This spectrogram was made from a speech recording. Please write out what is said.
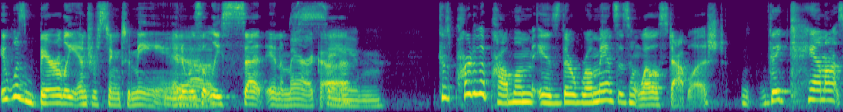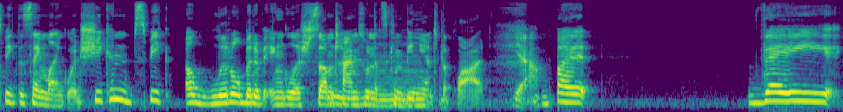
It was barely interesting to me, and it was at least set in America. Same. Because part of the problem is their romance isn't well established. They cannot speak the same language. She can speak a little bit of English sometimes when it's mm. convenient to the plot. Yeah. But they.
